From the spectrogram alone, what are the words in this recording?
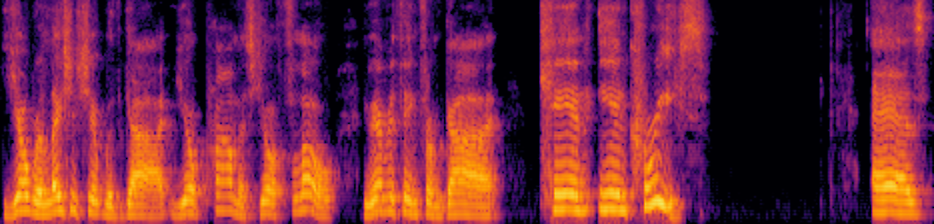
your relationship with God, your promise, your flow, your everything from God can increase as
